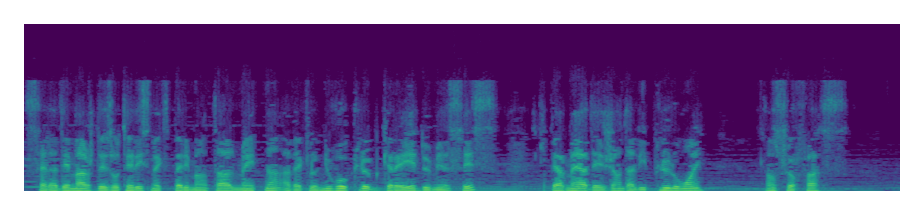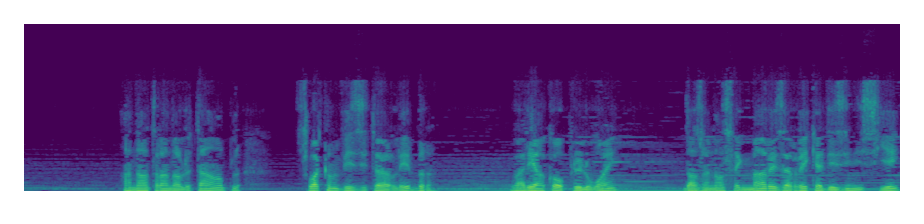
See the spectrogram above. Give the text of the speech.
c'est la démarche d'ésotérisme expérimental maintenant avec le nouveau club créé 2006 qui permet à des gens d'aller plus loin qu'en surface. En entrant dans le temple, soit comme visiteur libre, ou aller encore plus loin, dans un enseignement réservé qu'à des initiés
